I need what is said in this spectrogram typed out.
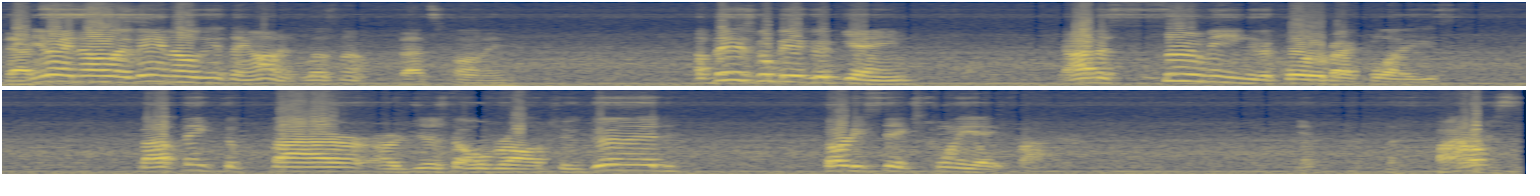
That's, You ain't know if anyone knows anything on it. Let us know. That's funny. I think it's going to be a good game. I'm assuming the quarterback plays, but I think the Fire are just overall too good. 36-28 Fire. The fire, don't- just,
